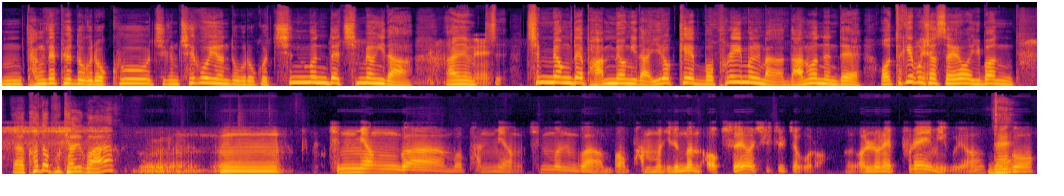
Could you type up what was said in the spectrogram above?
음, 당 대표도 그렇고 지금 최고위원도 그렇고 친문 대 친명이다. 아니면 네. 친명 대 반명이다. 이렇게 뭐 프레임을 나누었는데 어떻게 네. 보셨어요 이번 어, 컷오프 결과? 음, 친명과 뭐 반명, 친문과 뭐 반문 이런 건 없어요 실질적으로 언론의 프레임이고요. 네. 그리고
